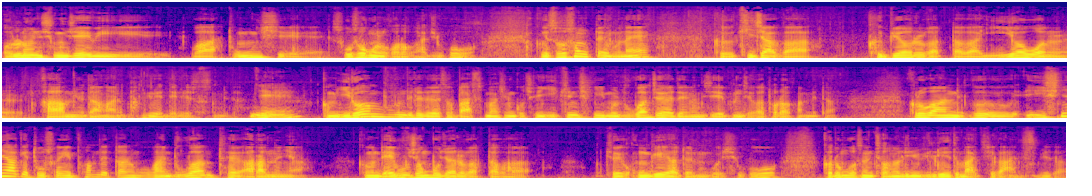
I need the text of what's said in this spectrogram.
언론 중재위와 동시에 소송을 걸어가지고 그 소송 때문에 그 기자가 급여를 갖다가 2억 원을 가압류당하는 판결이 내려졌습니다. 예. 그럼 이러한 부분들에 대해서 말씀하신 것처럼 입증 책임을 누가 져야 되는지의 문제가 돌아갑니다. 그러한 그이 신약의 도성이 포함됐다는 거 과연 누구한테 알았느냐? 그러면 내부 정보자를 갖다가 저희가 공개해야 되는 것이고 그런 것은 저널리즘 윤리에도 맞지가 않습니다.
